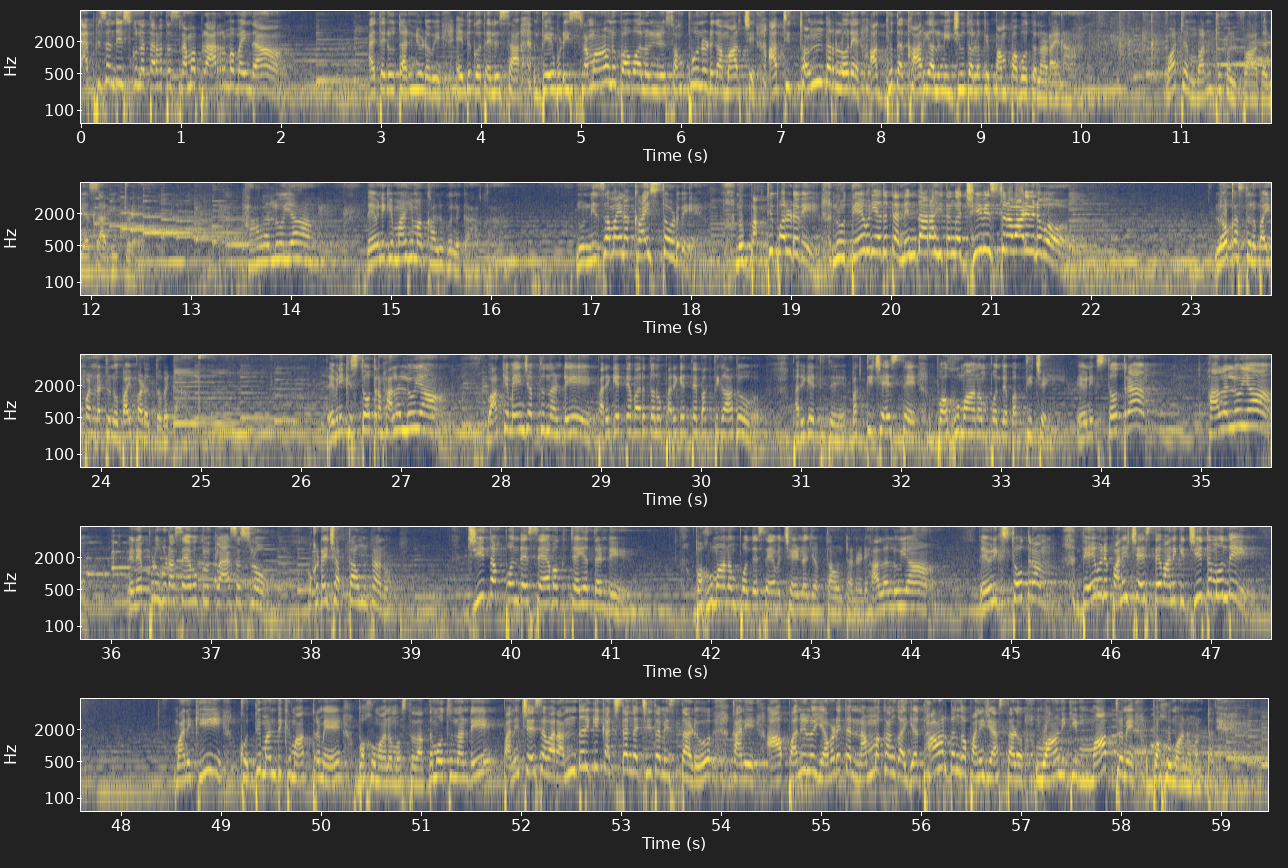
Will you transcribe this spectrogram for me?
Baptism తీసుకున్న తర్వాత శ్రమ ప్రారంభమైందా? అయితే నువ్వు ధన్యుడివి. ఎందుకో తెలుసా? దేవుడి శ్రమానుభవాలు నేను సంపూర్ణుడిగా మార్చి అతి తొందరలోనే అద్భుత కార్యాలు నీ జీవితంలోకి పంపబోతున్నాడు ఆయన. What a wonderful father you're serving today hallelujah దేవునికి మహిమ కలుగును కాక నువ్వు నిజమైన క్రైస్తవుడివి. నువ్వు భక్తిపరుడివి. నువ్వు దేవుని ఎదుట నిందారహితంగా జీవిస్తున్న వాడివి నువ్వు. లోకస్తులు భయపడినట్టు నువ్వు భయపడద్దు బిడ్డ. దేవునికి స్తోత్రం. హలలుయా వాక్యం ఏం చెప్తుందండి పరిగెత్తే వారితో నువ్వు పరిగెత్తే భక్తి కాదు. పరిగెత్తితే భక్తి చేస్తే బహుమానం పొందే భక్తి చెయ్యి దేవునికి స్తోత్రం. హలలుయా నేను ఎప్పుడు కూడా సేవకుల క్లాసెస్లో ఒకటే చెప్తా ఉంటాను. జీతం పొందే సేవకు చేయొద్దండి. బహుమానం పొందే సేవ చేయండి అని చెప్తా ఉంటానండి. హలలుయా దేవునికి స్తోత్రం. దేవుని పని చేస్తే వానికి జీతం ఉంది. మనకి కొద్ది మందికి మాత్రమే బహుమానం వస్తుంది. అర్థమవుతుందండి? పని చేసే వారందరికీ ఖచ్చితంగా జీతం ఇస్తాడు. కానీ ఆ పనిలో ఎవడైతే నమ్మకంగా యథార్థంగా పని చేస్తాడో వానికి మాత్రమే బహుమానం ఉంటుంది.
